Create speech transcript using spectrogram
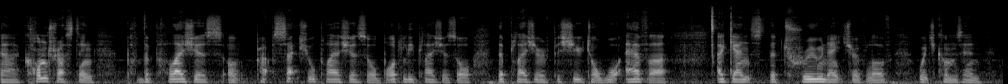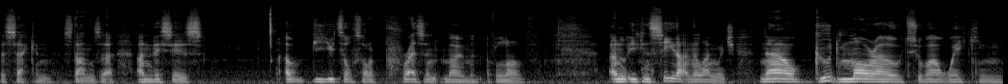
uh, contrasting the pleasures of perhaps sexual pleasures or bodily pleasures or the pleasure of pursuit or whatever against the true nature of love which comes in the second stanza. And this is a beautiful sort of present moment of love and you can see that in the language. Now, good morrow to our waking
